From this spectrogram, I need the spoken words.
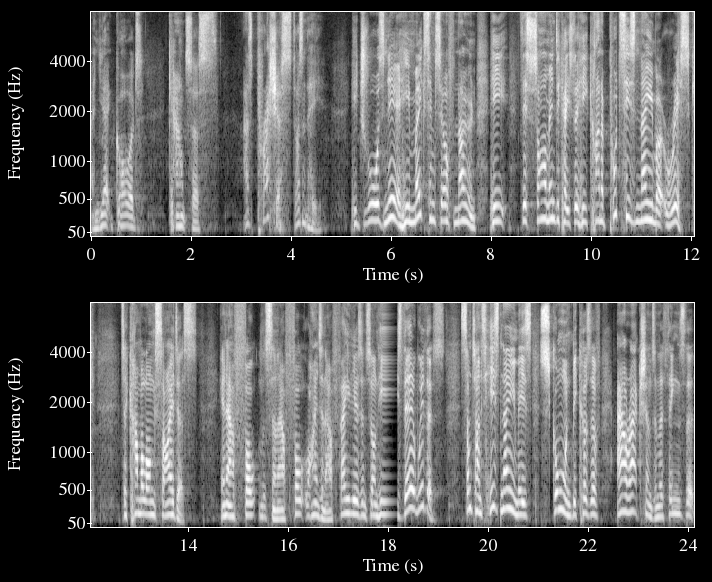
And yet God counts us as precious, doesn't he? He draws near, he makes himself known. He, this psalm indicates that he kind of puts his name at risk to come alongside us in our faultless and our fault lines and our failures and so on. He's there with us. Sometimes his name is scorned because of our actions and the things that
